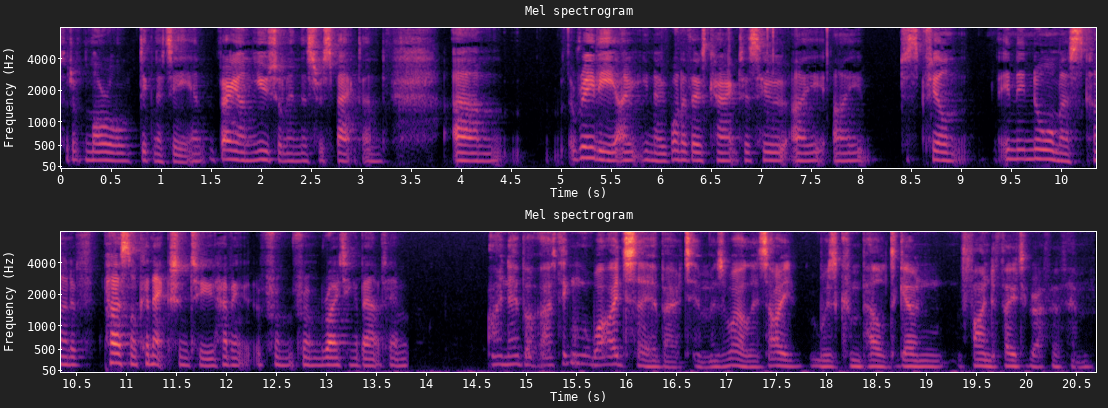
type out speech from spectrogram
sort of moral dignity, and very unusual in this respect. And um, really, I you know one of those characters who I I just feel an enormous kind of personal connection to having from from writing about him. I know, but I think what I'd say about him as well is I was compelled to go and find a photograph of him.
